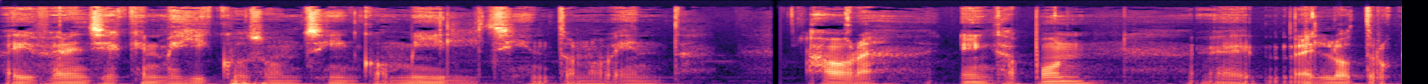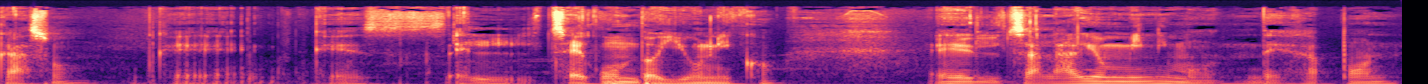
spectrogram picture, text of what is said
A diferencia que en México son 5 mil 190. Ahora, en Japón, eh, el otro caso, que, es el segundo y único, el salario mínimo de Japón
